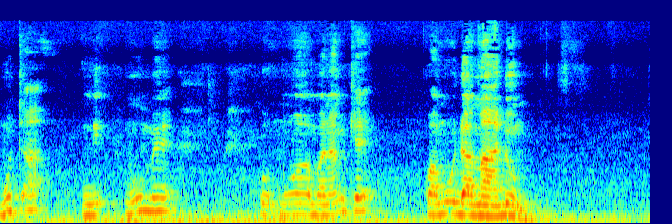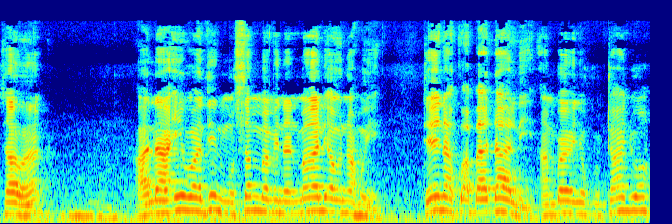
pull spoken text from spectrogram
Muta ni mume kumwoa mwanamke kwa muda maalum. Sawa ala iwadhin musamma min almali au nahwi. Tena kwa badali ambayo yenye kutajwa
